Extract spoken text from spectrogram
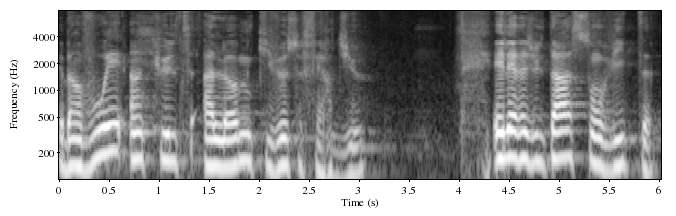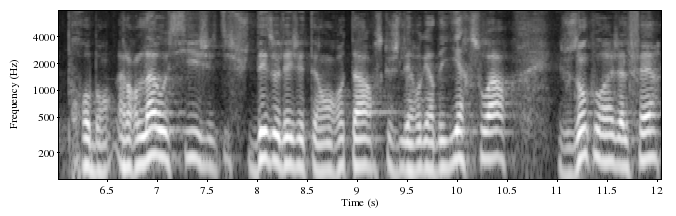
eh bien, vouer un culte à l'homme qui veut se faire Dieu. Et les résultats sont vite probants. Alors là aussi, je suis désolé, j'étais en retard parce que je l'ai regardé hier soir je vous encourage à le faire.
